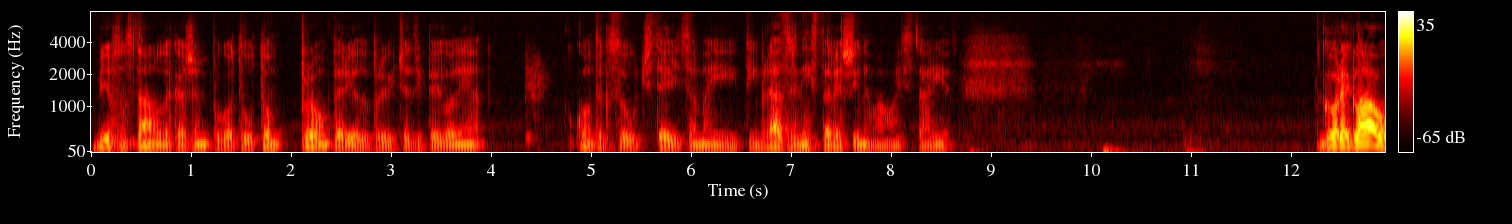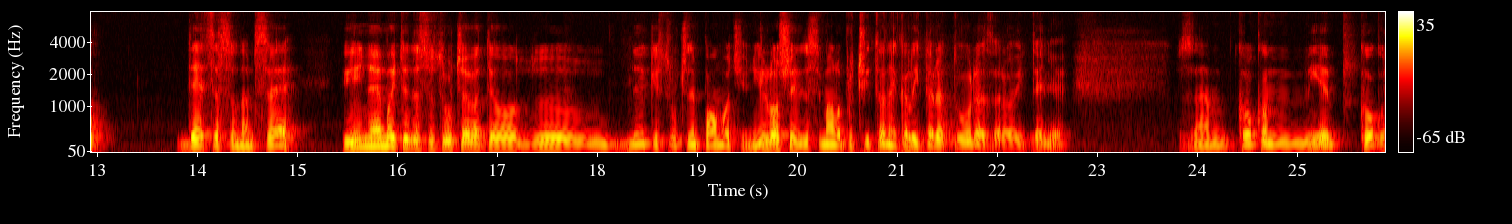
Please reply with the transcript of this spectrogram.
Bio sam stalno, da kažem, pogotovo u tom prvom periodu, prvih 4-5 godina, u kontaktu sa učiteljicama i tim razrednim starešinama, ovaj starije. Gore glavu, deca su nam sve, I nemojte da se stručavate od uh, neke stručne pomoći. Nije loše da se malo pročita neka literatura za roditelje. Znam koliko mi je, koliko,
